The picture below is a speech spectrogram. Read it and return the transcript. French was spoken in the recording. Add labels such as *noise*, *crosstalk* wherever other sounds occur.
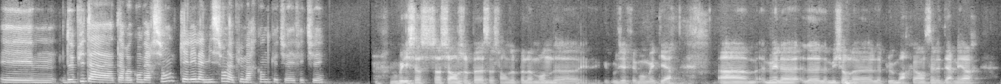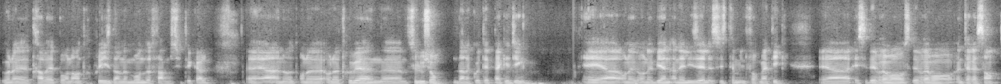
Et depuis ta, ta, reconversion, quelle est la mission la plus marquante que tu as effectuée? Oui, ça, ça, change un peu, ça change un peu le monde où j'ai fait mon métier. Euh, mais la mission le plus marquante, c'est la dernière on a travaillé pour une entreprise dans le monde pharmaceutique. Euh, on, a, trouvé une, euh, solution dans le côté packaging et euh, on, a, bien analysé le système informatique et, c'était vraiment, c'était vraiment intéressant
